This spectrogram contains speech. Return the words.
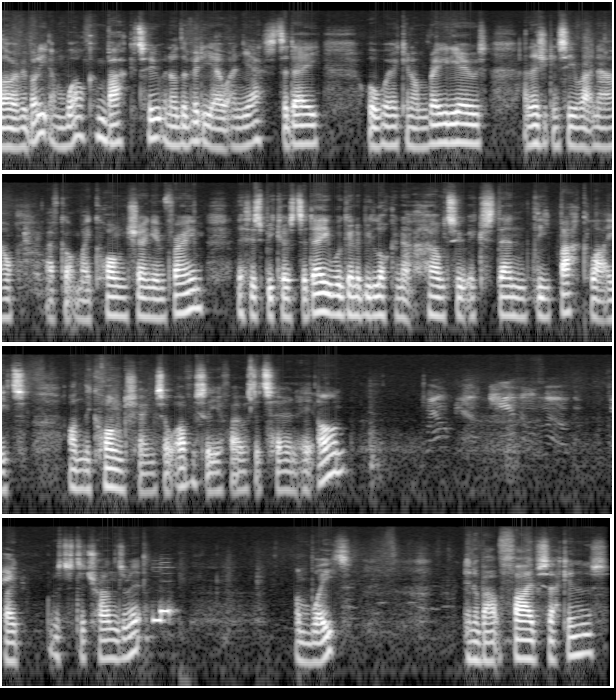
Hello everybody and welcome back to another video and yes today we're working on radios and as you can see right now I've got my Quansheng in frame. This is because today we're going to be looking at how to extend the backlight on the Quansheng. So obviously if I was to turn it on, if I was to transmit and wait in about five seconds,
